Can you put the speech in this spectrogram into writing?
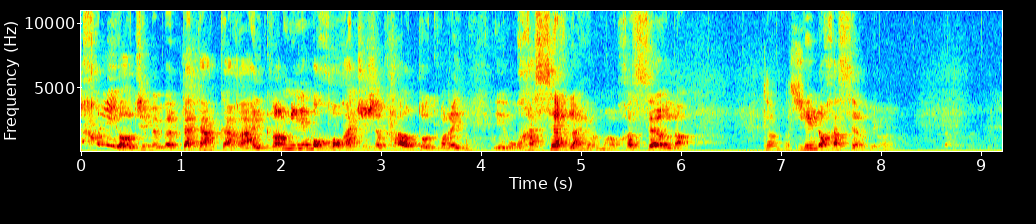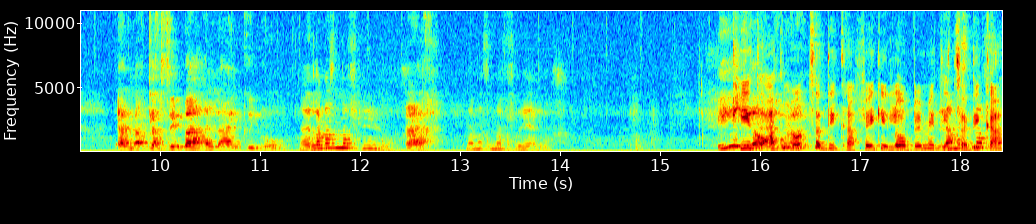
יכול להיות שבבתת ההכרה, היא כבר מלמחרת ששלחה אותו, כבר הוא חסר לה, היא אמרה, הוא חסר לה. טוב, אז... לי לא חסר באמת. אני אומרת לך, זה בא עליי, כאילו... למה זה מפריע לך? איך? למה זה מפריע לך? כי לא את. מאוד צדיקה, פייגי, לא, באמת היא צדיקה.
